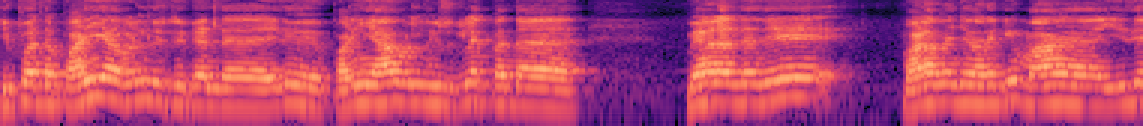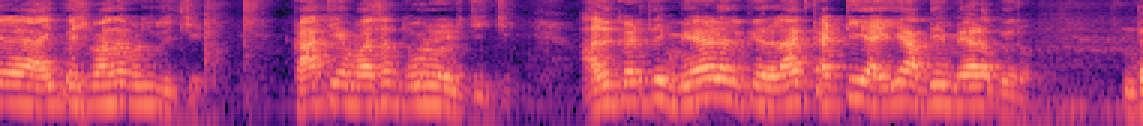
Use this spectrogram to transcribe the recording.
இப்போ அந்த பனியாக விழுந்துட்டு இருக்க அந்த இது பனியாக விழுந்துட்டு இருக்குல்ல இப்போ இந்த மேலே இருந்தது மழை பெஞ்ச வரைக்கும் மா இது ஐப்பசி மாதம் விழுந்துருச்சு. கார்த்திகை மாதம் தூரம் அடிச்சிச்சு அதுக்கடுத்து மேலே இருக்கிறதெல்லாம் கட்டி ஆகி அப்படியே மேலே போயிடும் இந்த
